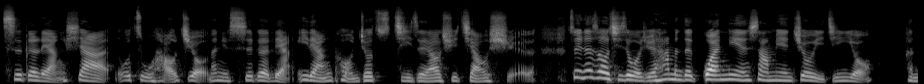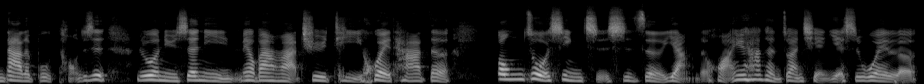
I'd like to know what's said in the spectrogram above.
吃个两下，我煮好久，那你吃个两一两口，你就急着要去教学了。所以那时候其实我觉得他们的观念上面就已经有很大的不同。就是如果女生你没有办法去体会她的工作性质是这样的话，因为她可能赚钱也是为了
